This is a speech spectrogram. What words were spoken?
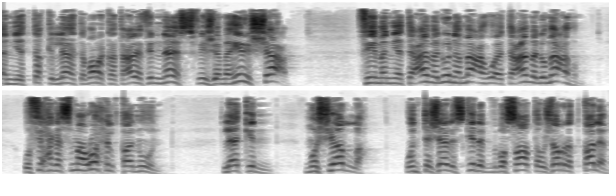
أن يتقي الله تبارك وتعالى في الناس في جماهير الشعب في من يتعاملون معه ويتعامل معهم. وفي حاجة اسمها روح القانون. لكن مش يلا وانت جالس كده ببساطة وجرة قلم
